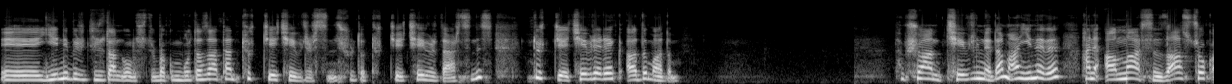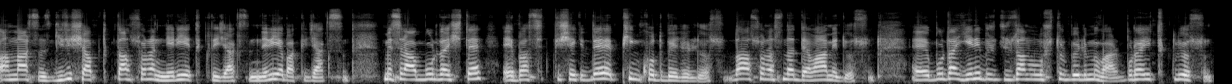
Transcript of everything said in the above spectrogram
e, yeni bir cüzdan oluştur. Bakın burada zaten Türkçe'ye çevirirsiniz. Şurada Türkçe'ye çevir dersiniz. Türkçe'ye çevirerek adım adım şu an çevrilmedi ama yine de hani anlarsınız az çok anlarsınız. Giriş yaptıktan sonra nereye tıklayacaksın, nereye bakacaksın. Mesela burada işte e, basit bir şekilde pin kodu belirliyorsun. Daha sonrasında devam ediyorsun. E, burada yeni bir cüzdan oluştur bölümü var. Burayı tıklıyorsun.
